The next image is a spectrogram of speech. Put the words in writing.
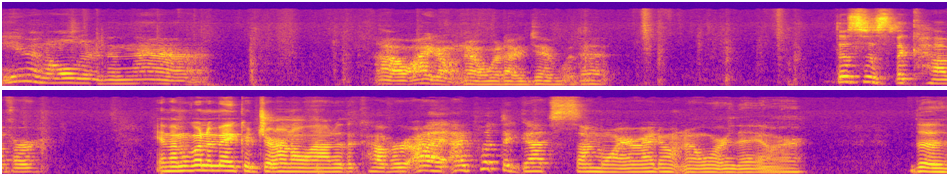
even older than that. Oh, I don't know what I did with it. This is the cover. And I'm going to make a journal out of the cover. I, I put the guts somewhere. I don't know where they are. The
